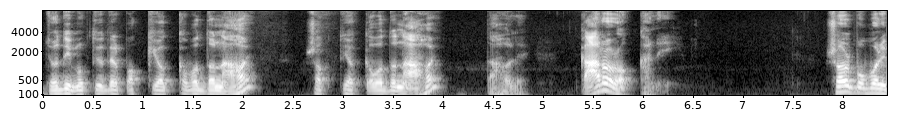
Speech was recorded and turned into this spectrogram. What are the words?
যদি মুক্তিযুদ্ধের পক্ষে ঐক্যবদ্ধ না হয়, শক্তি ঐক্যবদ্ধ না হয়, তাহলে কারও রক্ষা নেই। সর্বোপরি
